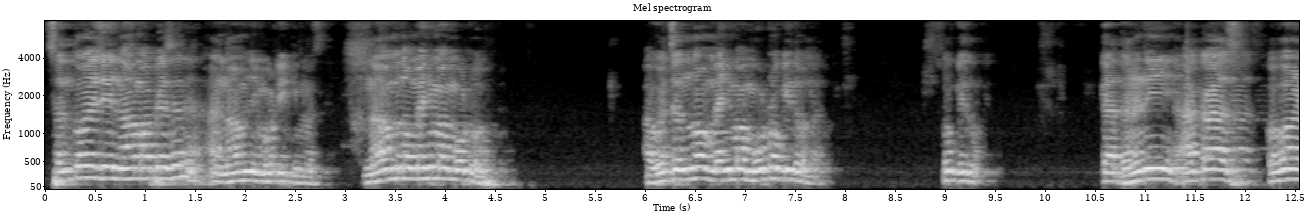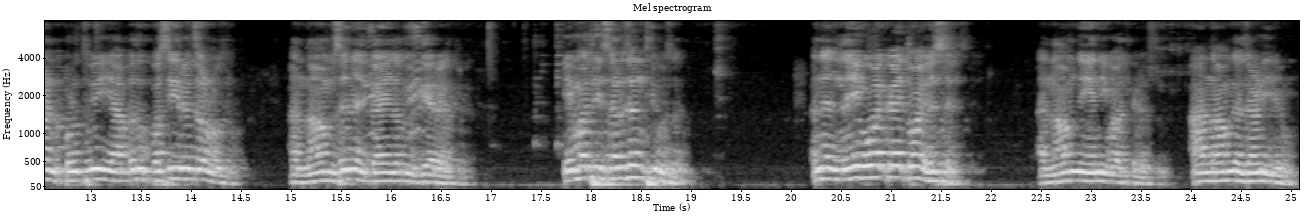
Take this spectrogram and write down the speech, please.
સંતોએ જે નામ આપ્યા છે ને, આ નામની મોટી કિંમત છે. નામનો મહિમા મોટો આ વચનનો મહિમા મોટો કીધો છે શું કીધું? કે આ ધરણી, આકાશ, પવન, પૃથ્વી, આ બધું પછી રચાણો છે. આ નામ છે ને, કઈ ક્યારે હતું. એમાંથી સર્જન થયું છે. અને નહીં હોય કઈ તોય હશે. આ નામની એની વાત કરે છું. આ નામને જાણી લેવું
